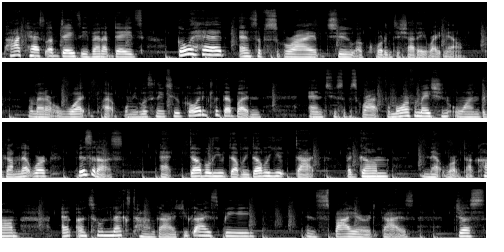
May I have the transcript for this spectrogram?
podcast updates, event updates, go ahead and subscribe to According to Sade right now. No matter what platform you're listening to, go ahead and click that button and to subscribe. For more information on the Gum Network, visit us at www.thegumnetwork.com. And until next time, guys, you guys be inspired, guys, just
